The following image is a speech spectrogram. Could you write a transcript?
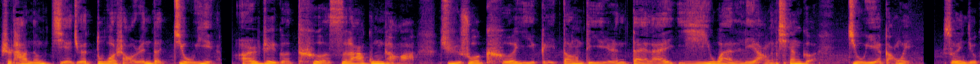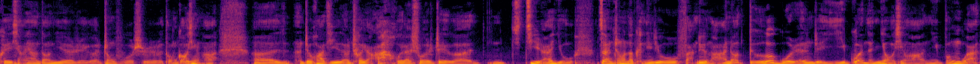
是他能解决多少人的就业。而这个特斯拉工厂啊，据说可以给当地人带来一万两千个就业岗位。所以你就可以想象当地的这个政府是多么高兴啊！呃，这话题咱扯远了，回来说这个，既然有赞成，那肯定就有反对嘛。按照德国人这一贯的尿性啊，你甭管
